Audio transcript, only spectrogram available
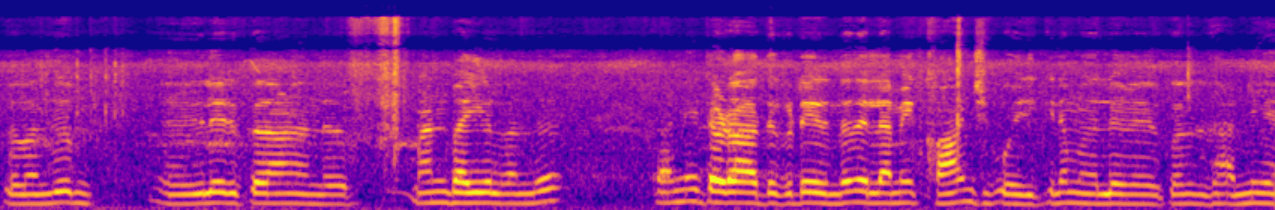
இதில் வந்து இதில் இருக்கிறதான அந்த மண் பைகள் வந்து தண்ணி தடாத்துக்கிட்டே இருந்தது. எல்லாமே காஞ்சி போயிருக்குன்னு முதல்ல கொஞ்சம் தண்ணியை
